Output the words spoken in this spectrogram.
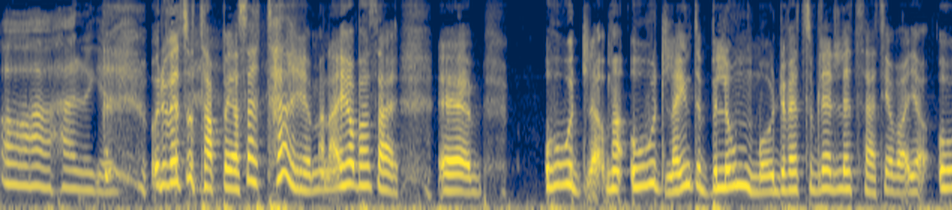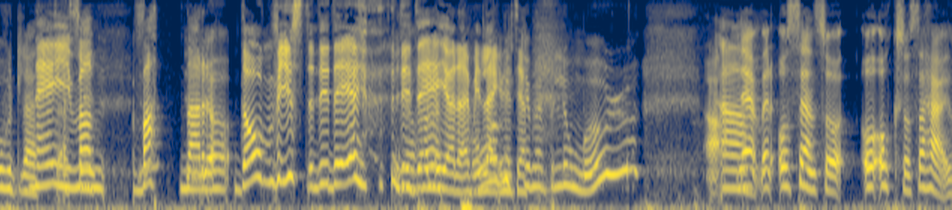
Åh herregud. Och du vet så tappar jag så här termerna. Jag bara så här, eh, odla, man odlar inte blommor. Du vet så blir det lite så här att jag bara, jag odlar. Nej, alltså, man vattnar Ja. dem. Just det, det är det jag, det, är det jag håller gör där i min på lägenhet. Ja. mycket med blommor. Ja, Ja. Nej, men, och sen så, och också så här.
